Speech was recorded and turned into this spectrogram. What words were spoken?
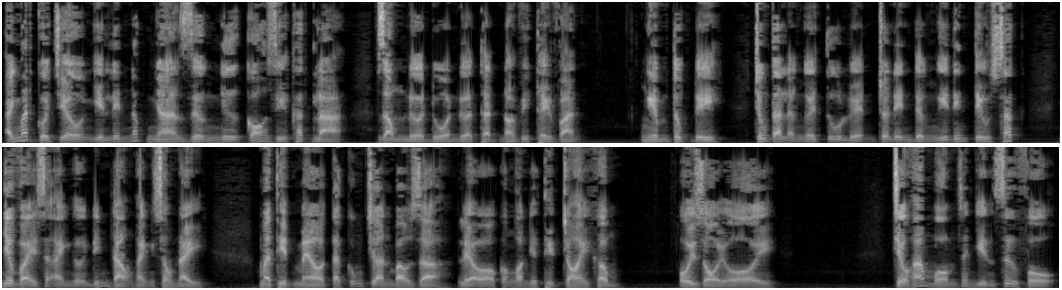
Ánh mắt của Triều nhìn lên nóc nhà dường như có gì khác lạ, dòng nửa đùa nửa thật nói với thầy Vạn. Nghiêm túc đi, chúng ta là người tu luyện cho nên đừng nghĩ đến tiểu sắc, như vậy sẽ ảnh hưởng đến đạo hành sau này. Mà thịt mèo ta cũng chưa ăn bao giờ, liệu có ngon như thịt chó hay không? Ôi rồi ôi! Triều há mồm ra nhìn sư phụ,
